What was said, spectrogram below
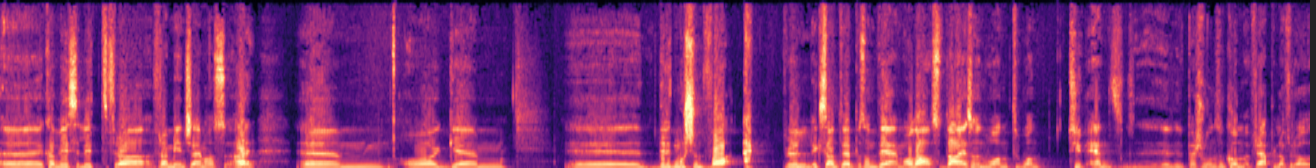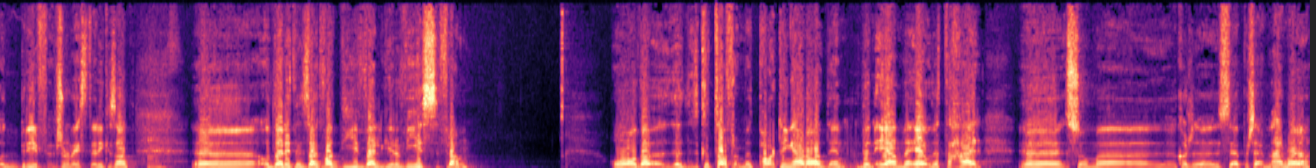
eh, Kan vise litt fra, fra min skjerm også her. Um, og um, uh, det er litt morsomt hva Apple ikke sant, Du er på sånn demo. Da altså, da er det sånn one-to-one typ en person som kommer fra Apple for å brife journalister. ikke sant? Mm. Uh, og det er litt interessant hva de velger å vise fram. Og da, Jeg skal ta fram et par ting her. da. Den, den ene er jo dette her, uh, som uh, kanskje ser på skjermen her nå, ja,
